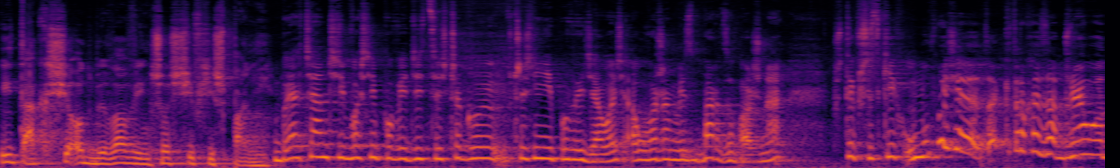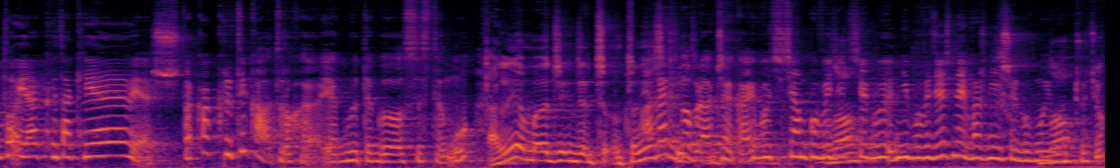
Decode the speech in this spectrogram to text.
I tak się odbywa w większości w Hiszpanii. Bo ja chciałam Ci właśnie powiedzieć coś, czego wcześniej nie powiedziałeś, a uważam jest bardzo ważne. Przy tych wszystkich, umówmy się, tak trochę zabrzmiało to jak takie, wiesz, taka krytyka trochę jakby tego systemu. Ale nie, to nie jest Ale dobra, czekaj, bo ci chciałam powiedzieć, No. jakby nie powiedziałeś najważniejszego w moim No. odczuciu,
